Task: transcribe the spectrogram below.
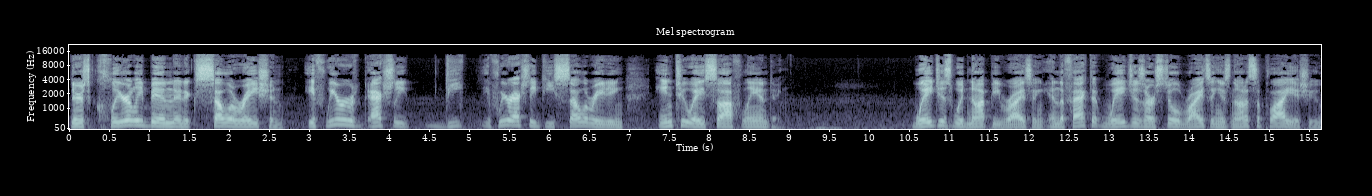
there's clearly been an acceleration. If we were actually de- if we were actually decelerating into a soft landing, wages would not be rising. And the fact that wages are still rising is not a supply issue,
